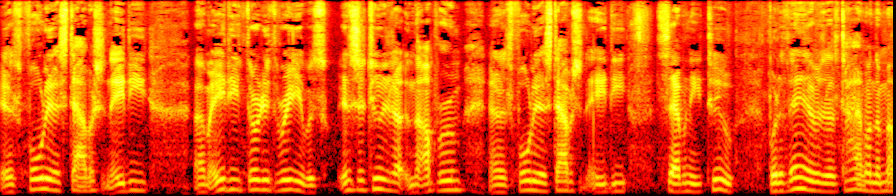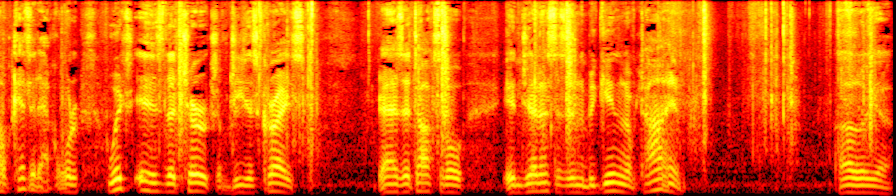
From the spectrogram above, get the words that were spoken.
it was fully established in AD, um, AD 33. It was instituted in the upper room, and it was fully established in AD 72. But the thing is, it was a time on the Melchizedek order, which is the Church of Jesus Christ, as it talks about in Genesis in the beginning of time. Hallelujah.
